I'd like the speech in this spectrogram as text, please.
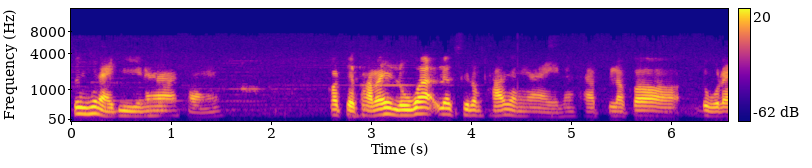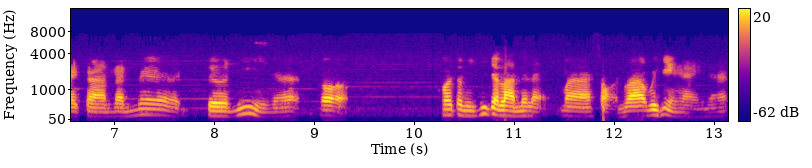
ซึ่งที่ไหนดีนะฮะ ของก็จะทำให้รู้ว่าเลือกซื้อรองเท้ายังไงนะครับ แล้วก็ดูรายการ Runner Journey นะฮะ ก็ ก็จะมีที่จรันนี่แหละ มาสอนว่าวิ่งยังไงนะฮะ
